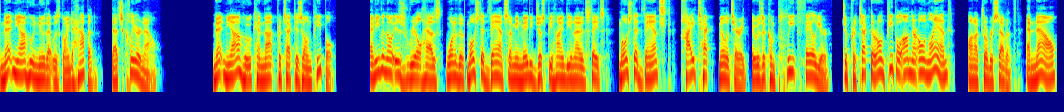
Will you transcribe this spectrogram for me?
Netanyahu knew that was going to happen. That's clear now. Netanyahu cannot protect his own people. And even though Israel has one of the most advanced, I mean, maybe just behind the United States, most advanced high tech military, it was a complete failure to protect their own people on their own land on October 7th. And now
